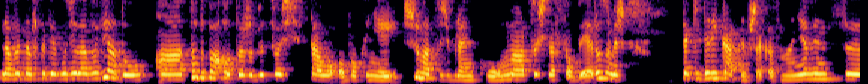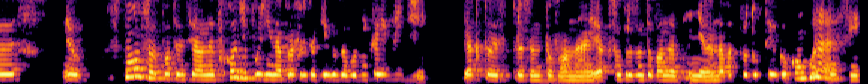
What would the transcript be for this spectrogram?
nawet na przykład jak udziela wywiadu, to dba o to, żeby coś stało obok niej, trzyma coś w ręku, ma coś na sobie, rozumiesz? Taki delikatny przekaz, no nie? Więc y, y, sponsor potencjalny wchodzi później na profil takiego zawodnika i widzi, jak to jest prezentowane, jak są prezentowane, nie wiem, nawet produkty jego konkurencji,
